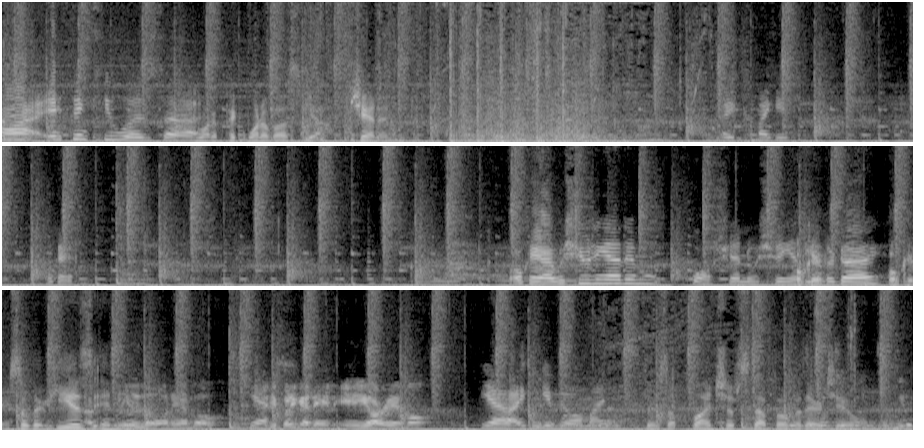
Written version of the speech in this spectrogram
Uh, I think he was. You Uh, want to pick one of us? Yeah, Shannon. wait, Mikey. Okay. Okay, I was shooting at him while Shannon was shooting at Okay. the other guy. Okay, so there, he is I'm in really here. low on ammo. Yeah. Anybody got an AR ammo? Yeah, I can give you all mine. There's a bunch of stuff over there too. Okay,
